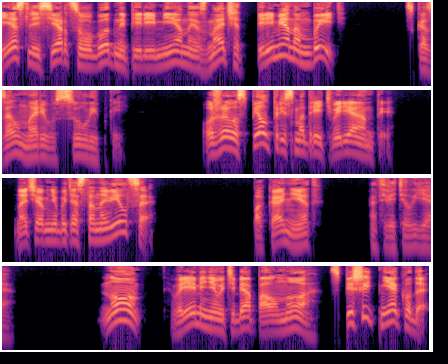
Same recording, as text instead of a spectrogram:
если сердцу угодны перемены, значит, переменам быть, сказал Мариус с улыбкой. Уже успел присмотреть варианты? На чем-нибудь остановился? Пока нет, ответил я. Ну, времени у тебя полно, спешить некуда.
